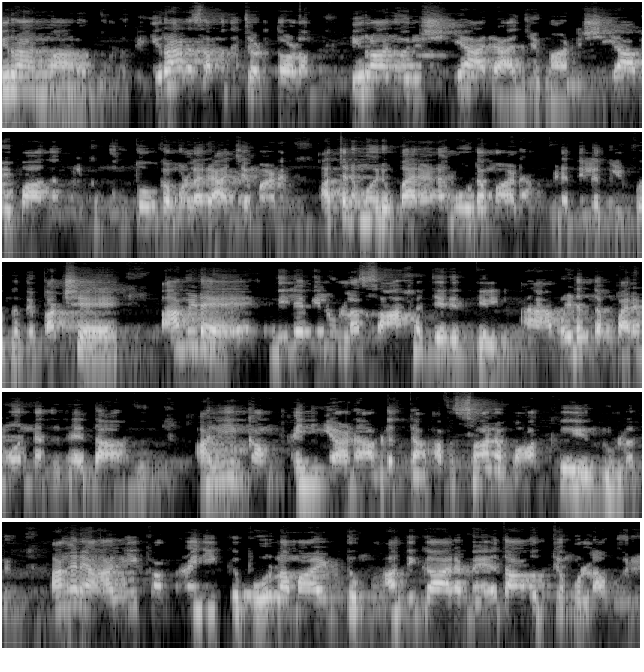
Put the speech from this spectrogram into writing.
ഇറാൻ മാറുന്നുള്ളത്. ഇറാനെ സംബന്ധിച്ചിടത്തോളം ഇറാൻ ഒരു ഷിയ രാജ്യമാണ്. ഷിയ വിഭാഗങ്ങൾക്ക് മുൻതൂക്കമുള്ള രാജ്യമാണ്. അത്തരം ഒരു ഭരണകൂടമാണ് അവിടെ നിലനിൽക്കുന്നത്. പക്ഷേ അവിടെ നിലവിലുള്ള സാഹചര്യത്തിൽ അവിടുത്തെ പരമോന്നത നേതാവ് അലി കമ്പനിയാണ് അവിടുത്തെ അവസാന വാക്ക് എന്നുള്ളത്. അങ്ങനെ അലി കമ്പനിക്ക് പൂർണമായിട്ടും അധികാര മേധാവിത്വമുള്ള ഒരു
